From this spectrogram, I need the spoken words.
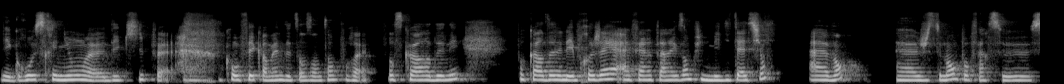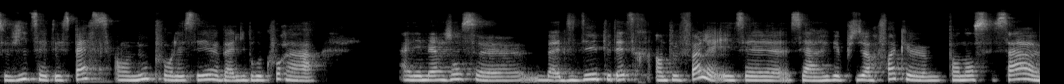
les grosses réunions euh, d'équipe euh, qu'on fait quand même de temps en temps pour, euh, pour se coordonner, pour coordonner les projets, à faire par exemple une méditation avant, justement pour faire ce, vide, cet espace en nous, pour laisser bah, libre cours à, à l'émergence bah, d'idées peut-être un peu folles. Et c'est arrivé plusieurs fois que pendant ça,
